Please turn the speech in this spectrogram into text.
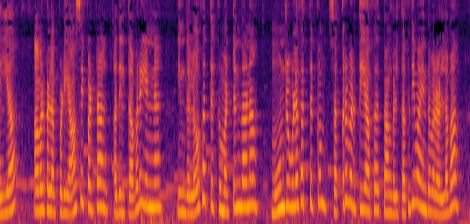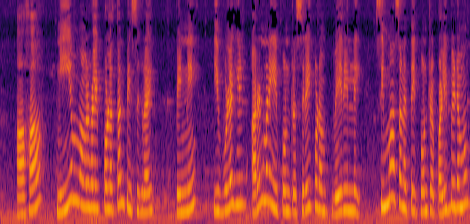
ஐயா அவர்கள் அப்படி ஆசைப்பட்டால் அதில் தவறு என்ன? இந்த லோகத்துக்கு மட்டும்தானா? மூன்று உலகத்துக்கும் சக்கரவர்த்தியாக தாங்கள் தகுதி வாய்ந்தவர் அல்லவா? ஆஹா நீயும் அவர்களைப் போலத்தான் பேசுகிறாய். பெண்ணே இவ்வுலகில் அரண்மனையைப் போன்ற சிறைக்குடம் வேறில்லை. சிம்மாசனத்தை போன்ற பலிபீடமும்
